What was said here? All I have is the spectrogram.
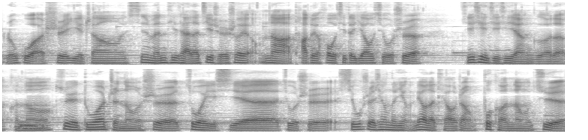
如果是一张新闻题材的纪实摄影，那它对后期的要求是极其极其严格的，可能最多只能是做一些就是修饰性的影调的调整，不可能去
